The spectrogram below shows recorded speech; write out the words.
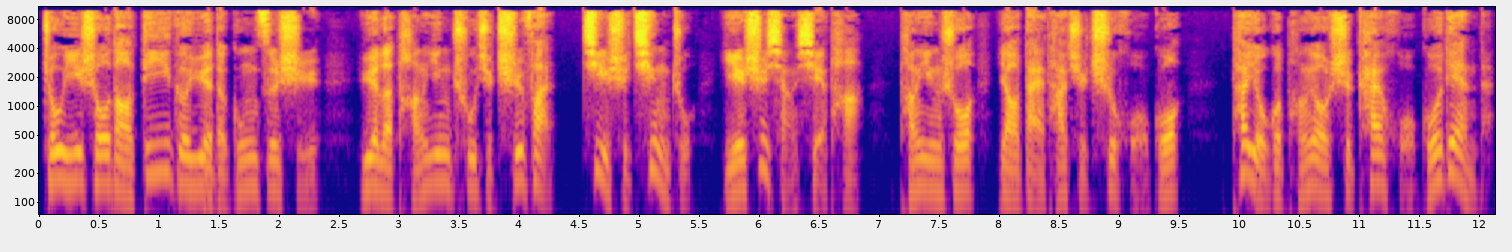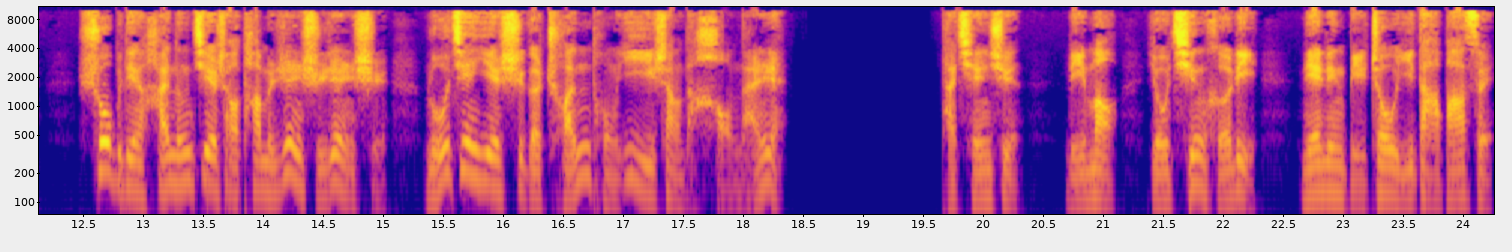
周怡收到第一个月的工资时，约了唐英出去吃饭，既是庆祝，也是想谢他。唐英说要带他去吃火锅，他有个朋友是开火锅店的，说不定还能介绍他们认识认识。罗建业是个传统意义上的好男人，他谦逊、礼貌、有亲和力，年龄比周怡大八岁。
